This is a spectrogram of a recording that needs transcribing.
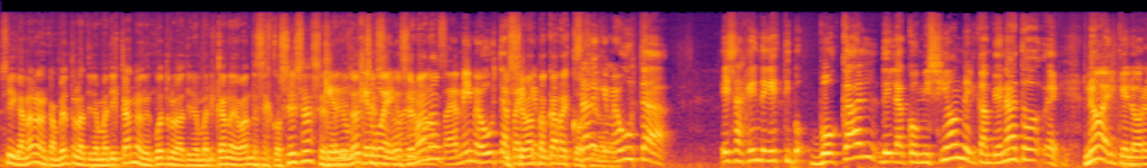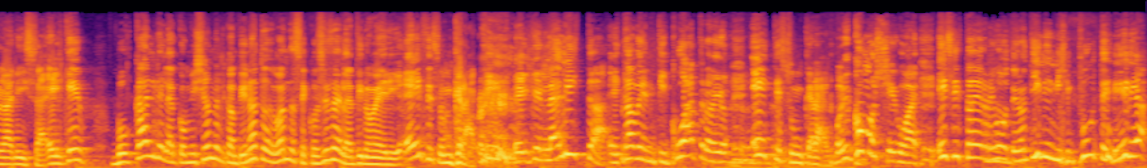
Sí, ganaron el campeonato latinoamericano, el encuentro latinoamericano de bandas escocesas en Qué, Bariloche qué hace bueno, dos ¿no? semanas. A mí me gusta. Y se va a tocar a Escocia. ¿Sabe que me gusta? Esa gente que es tipo vocal de la comisión del campeonato, eh, no el que lo organiza, el que vocal de la comisión del campeonato de bandas escocesas de Latinoamérica. Ese es un crack. El que en la lista está 24, digo, este es un crack. Porque ¿cómo llegó a Ese está de rebote, no tiene ni puta idea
